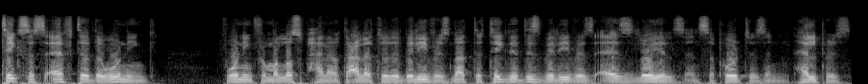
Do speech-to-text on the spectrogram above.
takes us after the warning, warning from Allah subhanahu wa ta'ala to the believers not to take the disbelievers as loyals and supporters and helpers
